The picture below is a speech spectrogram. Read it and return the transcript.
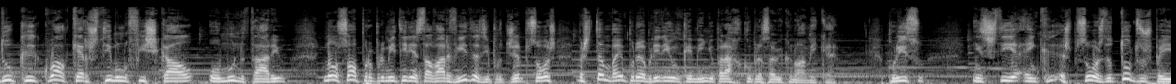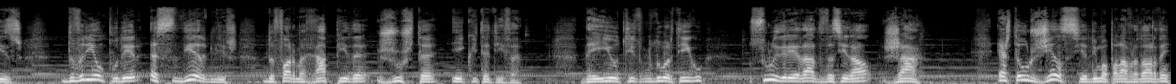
do que qualquer estímulo fiscal ou monetário, não só por permitirem salvar vidas e proteger pessoas, mas também por abrirem um caminho para a recuperação económica. Por isso, insistia em que as pessoas de todos os países deveriam poder aceder-lhes de forma rápida, justa e equitativa. Daí o título do artigo Solidariedade Vacinal Já. Esta urgência de uma palavra de ordem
